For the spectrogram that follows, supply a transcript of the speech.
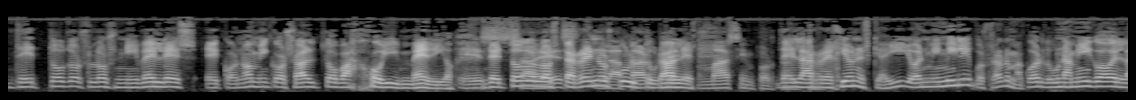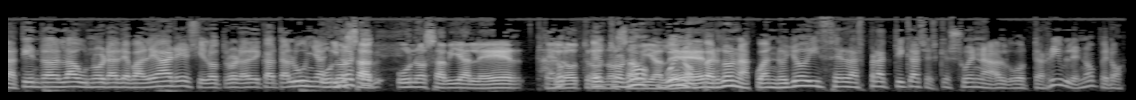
de todos los niveles económicos, alto, bajo y medio, de todos los terrenos culturales, más importante. de las regiones que ahí yo en mi mili, pues claro, me acuerdo, un amigo en la tienda de la uno era de Baleares y el otro era de Cataluña. Uno, uno sabía leer, el otro, no sabía leer. Bueno, perdona, cuando yo hice las prácticas, es que suena algo terrible, ¿no? Pero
